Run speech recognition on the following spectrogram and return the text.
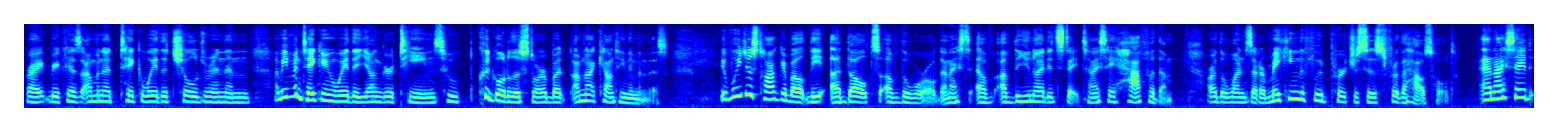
right? Because I'm going to take away the children and I'm even taking away the younger teens who could go to the store, but I'm not counting them in this if we just talk about the adults of the world and I of, of the United States, and I say half of them are the ones that are making the food purchases for the household, and I said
